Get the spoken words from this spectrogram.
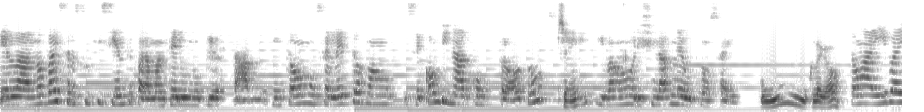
ela não vai ser suficiente para manter o núcleo estável. Então, os elétrons vão se combinar com os prótons Sim. e vão originar nêutrons aí. Uh, que legal. Então aí vai,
